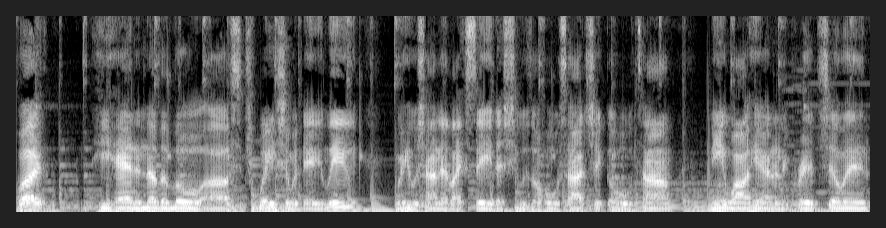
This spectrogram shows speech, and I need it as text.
but he had another little uh, situation with DaniLeigh where he was trying to like say that she was a whole side chick the whole time. Meanwhile, he had in the crib chilling,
